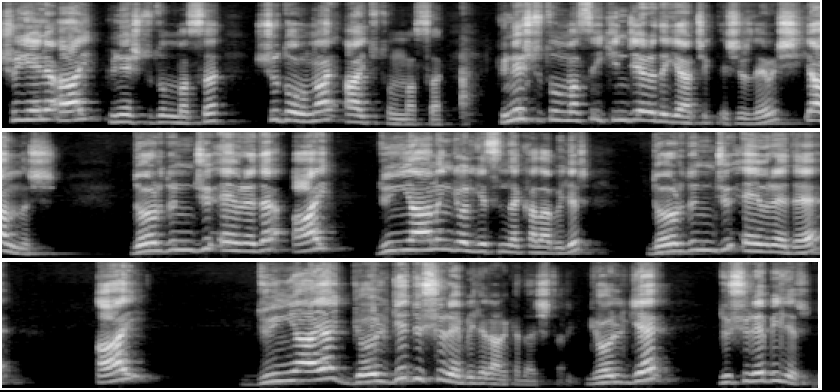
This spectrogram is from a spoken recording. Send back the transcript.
Şu yeni ay güneş tutulması, şu dolunay ay tutulması. Güneş tutulması ikinci evrede gerçekleşir demiş. Yanlış. Dördüncü evrede ay dünyanın gölgesinde kalabilir. Dördüncü evrede ay dünyaya gölge düşürebilir arkadaşlar. Gölge düşürebilir.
